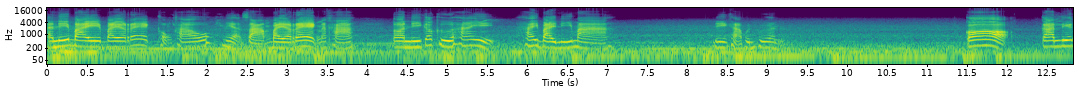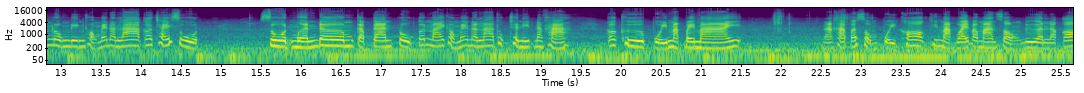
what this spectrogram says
อันนี้ใบใบแรกของเขาเนี่ยสามใบแรกนะคะ ตอนนี้ก็คือให้ให้ใบนี้มา นี่ค่ะเพื่อนๆ ก็การเลี้ยงลงดินของแม่ดอลล่าก็ใช้สูตรสูตรเหมือนเดิมกับการปลูกต้นไม้ของแม่ดอลล่าทุกชนิดนะคะ ก็คือปุ๋ยหมักใบไม้นะคะผสมปุ๋ยคอกที่หมักไว้ประมาณ 2 เดือน แล้วก็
